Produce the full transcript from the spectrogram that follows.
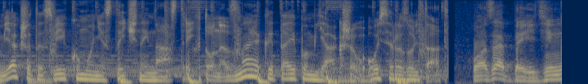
пом'якшити свій комуністичний настрій. Хто не знає, Китай пом'якшив. Ось результат. 我在北京。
